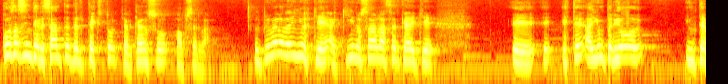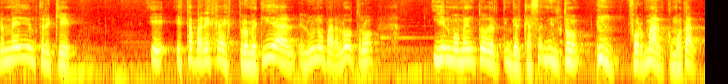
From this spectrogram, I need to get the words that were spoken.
cosas interesantes del texto que alcanzo a observar. El primero de ellos es que aquí nos habla acerca de que eh, eh, este, hay un periodo intermedio entre que eh, esta pareja es prometida el uno para el otro y el momento del, casamiento formal como tal.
